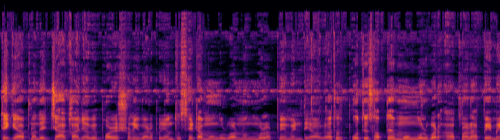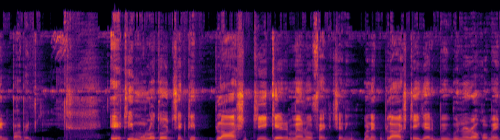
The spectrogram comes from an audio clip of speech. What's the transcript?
থেকে আপনাদের যা কাজ হবে, পরের শনিবার পর্যন্ত সেটা মঙ্গলবার মঙ্গলবার পেমেন্ট দেওয়া হবে। অর্থাৎ প্রতি সপ্তাহে মঙ্গলবার আপনারা পেমেন্ট পাবেন। এটি মূলত হচ্ছে একটি প্লাস্টিকের ম্যানুফ্যাকচারিং মানে প্লাস্টিকের বিভিন্ন রকমের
